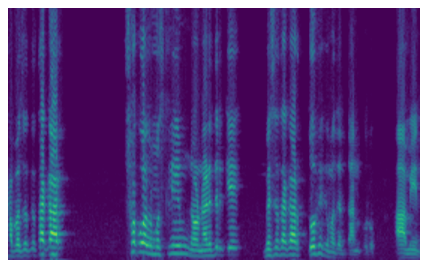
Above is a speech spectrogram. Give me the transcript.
হেফাজতে থাকার সকল মুসলিম নরনারীদেরকে বেঁচে থাকার তৌফিক আমাদের দান করুক আমিন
